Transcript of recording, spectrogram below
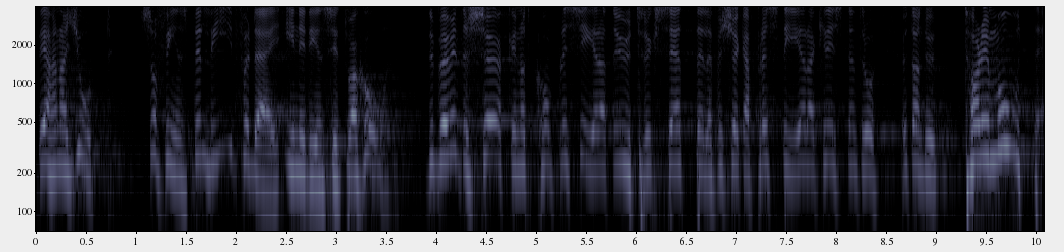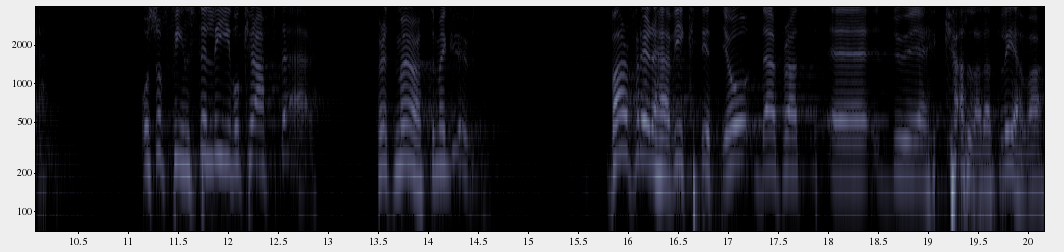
det han har gjort, så finns det liv för dig in i din situation. Du behöver inte söka något komplicerat uttryckssätt eller försöka prestera kristen tro, utan du tar emot det. Och så finns det liv och kraft där för ett möte med Gud. Varför är det här viktigt? Jo, därför att eh, du är kallad att leva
